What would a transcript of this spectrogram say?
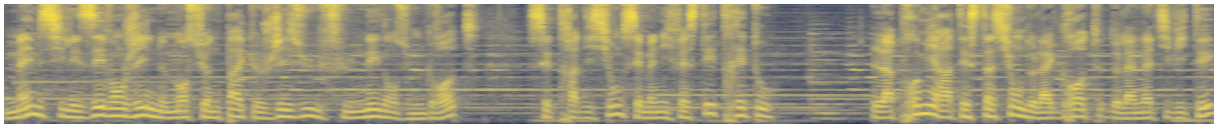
Même si les évangiles ne mentionnent pas que Jésus fut né dans une grotte, cette tradition s'est manifestée très tôt. La première attestation de la grotte de la Nativité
